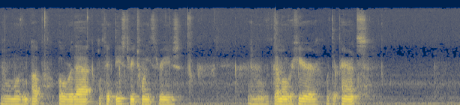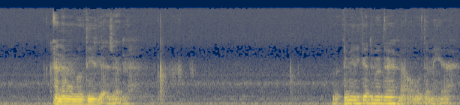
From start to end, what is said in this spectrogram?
and we'll move them up over that. We'll take these 323s and we'll move them over here with their parents. And then we'll move these guys in. It do me any good to move there? No, I'll move them here.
